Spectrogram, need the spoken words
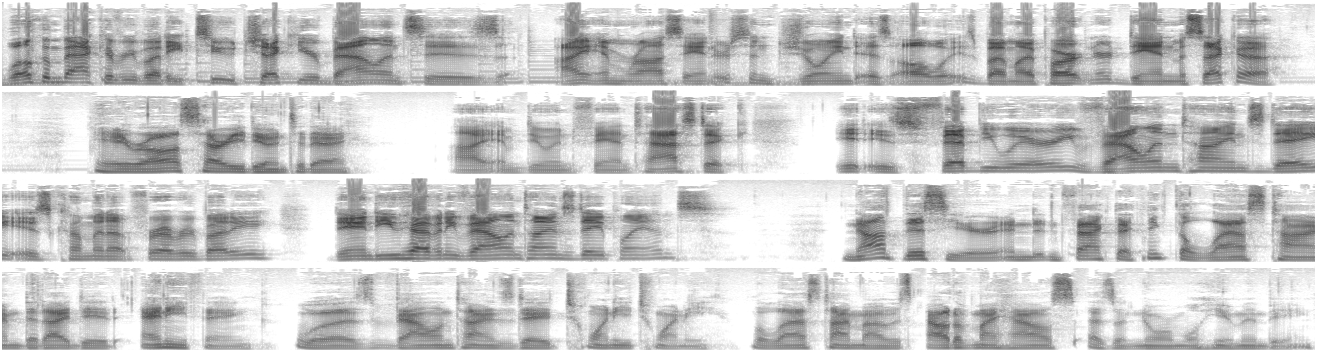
Welcome back, everybody, to Check Your Balances. I am Ross Anderson, joined as always by my partner, Dan Maseka. Hey, Ross, how are you doing today? I am doing fantastic. It is February. Valentine's Day is coming up for everybody. Dan, do you have any Valentine's Day plans? Not this year. And in fact, I think the last time that I did anything was Valentine's Day 2020, the last time I was out of my house as a normal human being.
